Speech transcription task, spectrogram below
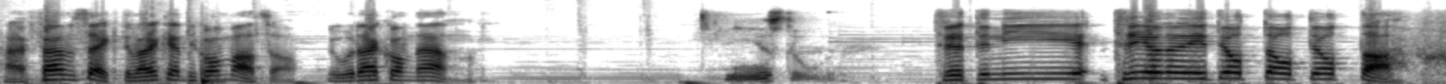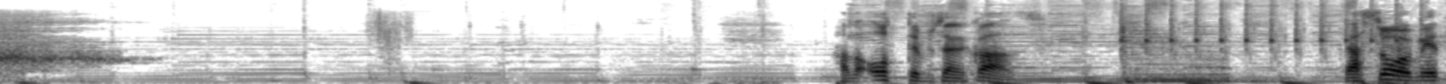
Här, 5 sek, det verkar inte komma alltså. Jo, där kom den. Ingen stor. 39, 398, 88. Han har 80% chans. Jag såg mitt...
